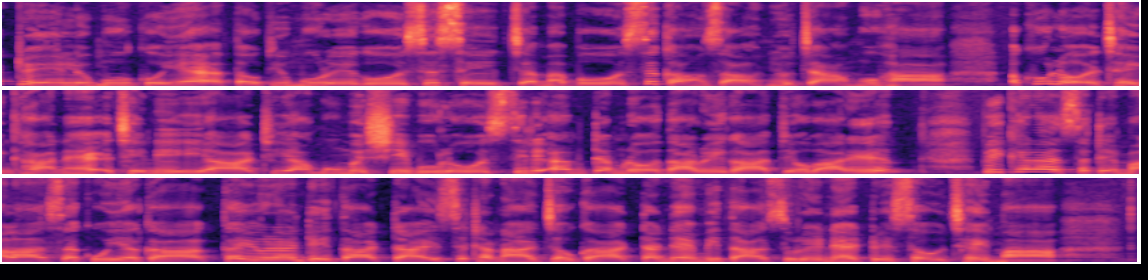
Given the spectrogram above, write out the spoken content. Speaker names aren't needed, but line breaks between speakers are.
တပ်တွင်လူမှုကွန်ရက်အသုံးပြုမှုတွေကိုစစ်ဆေးကြက်မှတ်ဖို့စစ်ကောင်ဆောင်ညွှန်ကြားမှုဟာအခုလိုအချိန်ခါနဲ့အခြေအနေအရထိရောက်မှုမရှိဘူးလို့ CDM တက်မတော်သားတွေကပြောပါတယ်ပြီးခဲ့တဲ့စက်တင်ဘာလ19ရက်ကကယူရန်ဒေတာတိုင်းစစ်ဌာနချုပ်ကတပ်နယ်မိသားစုတွေနဲ့တွေ့ဆုံချိန်မှာ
